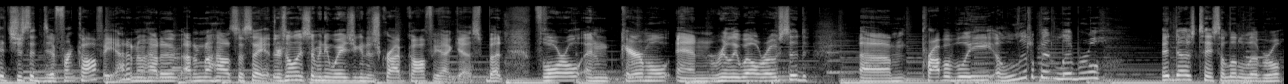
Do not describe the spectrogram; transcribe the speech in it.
it's just a different coffee. I don't know how to I don't know how else to say it. There's only so many ways you can describe coffee, I guess. But floral and caramel and really well roasted. Um, probably a little bit liberal. It does taste a little liberal.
